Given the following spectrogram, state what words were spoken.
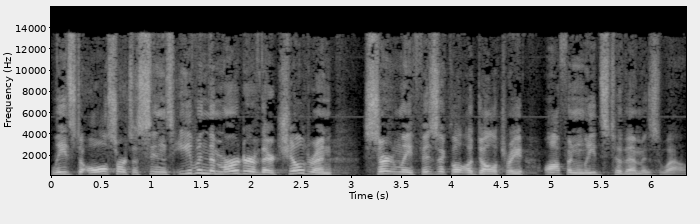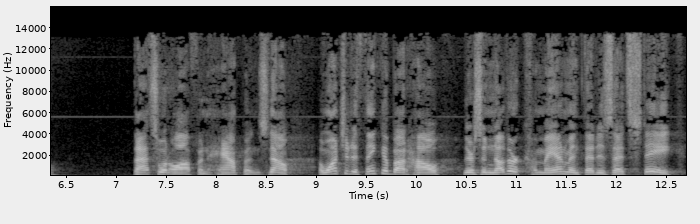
leads to all sorts of sins, even the murder of their children, certainly physical adultery often leads to them as well. That's what often happens. Now, I want you to think about how there's another commandment that is at stake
